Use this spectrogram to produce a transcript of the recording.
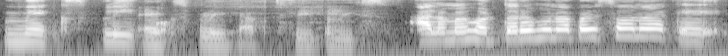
Me explico. Explica, sí, please. A lo mejor tú eres una persona que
